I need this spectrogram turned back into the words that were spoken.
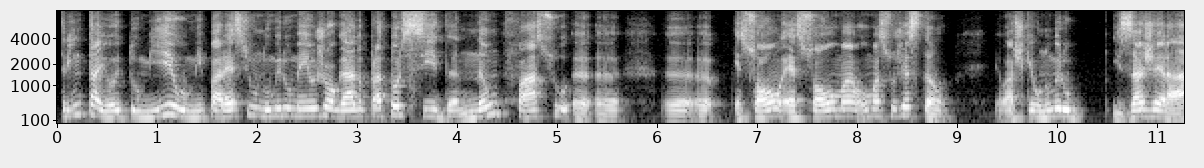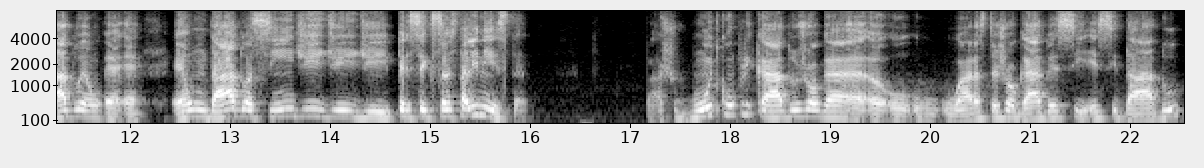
38 mil me parece um número meio jogado para a torcida. Não faço. Uh, uh, uh, é só, é só uma, uma sugestão. Eu acho que é um número exagerado, é, é, é é um dado assim de, de, de perseguição stalinista. Acho muito complicado jogar eh, o, o, Aras ter jogado esse, esse dado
